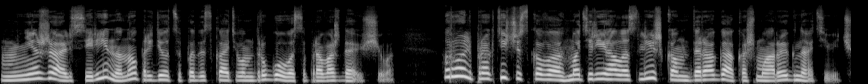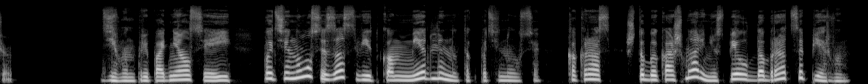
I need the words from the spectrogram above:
«Мне жаль, Сирина, но придется подыскать вам другого сопровождающего. Роль практического материала слишком дорога кошмару Игнатьевичу». Демон приподнялся и потянулся за свитком, медленно так потянулся как раз чтобы кошмар не успел добраться первым.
